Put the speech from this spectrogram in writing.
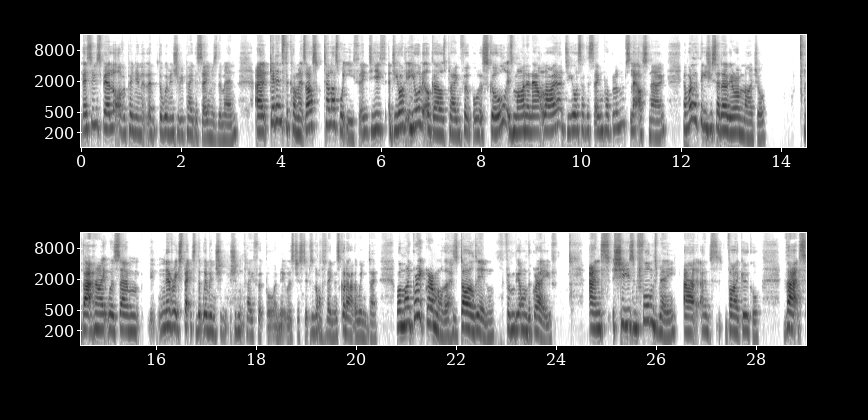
there seems to be a lot of opinion that the, the, women should be paid the same as the men. Uh, get into the comments. Ask, tell us what you think. Do you do your, your little girls playing football at school? Is mine an outlier? Do yours have the same problems? Let us know. And one of the things you said earlier on, Nigel, about how it was um, never expected that women should, shouldn't play football, and it was just it was an odd thing. It's got out the window. Well, my great grandmother has dialed in from beyond the grave, and she's informed me uh, via Google that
